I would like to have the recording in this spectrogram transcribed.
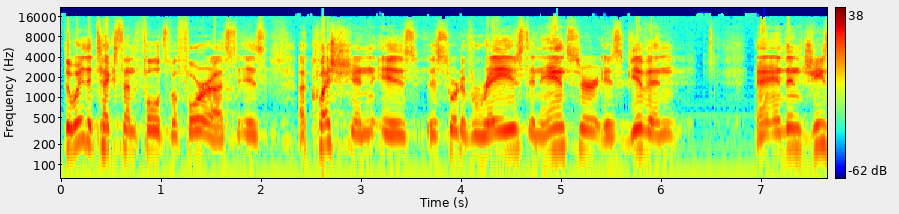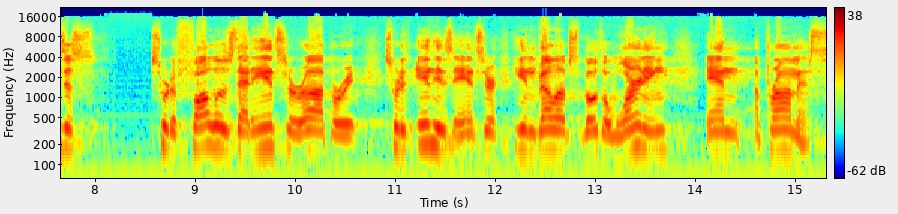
The way the text unfolds before us is a question is, is sort of raised, an answer is given, and then Jesus sort of follows that answer up, or sort of in his answer, he envelops both a warning and a promise.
